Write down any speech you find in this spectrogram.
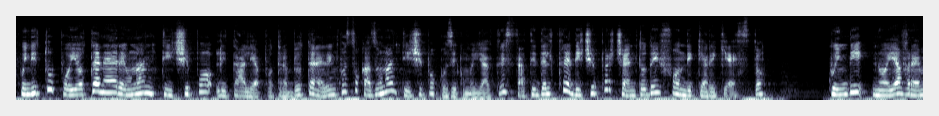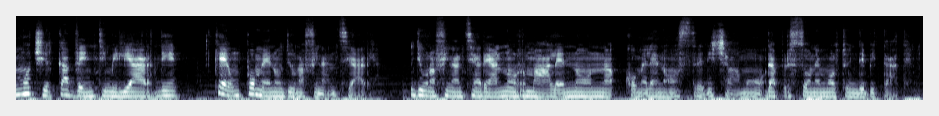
Quindi tu puoi ottenere un anticipo, l'Italia potrebbe ottenere in questo caso un anticipo, così come gli altri stati, del 13% dei fondi che ha richiesto. Quindi noi avremmo circa 20 miliardi, che è un po' meno di una finanziaria di una finanziaria normale, non come le nostre, diciamo, da persone molto indebitate.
